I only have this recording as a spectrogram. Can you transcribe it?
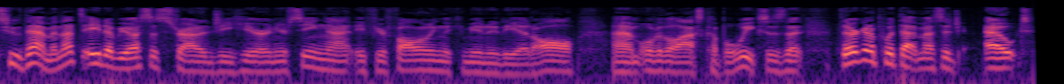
to them, and that's AWS's strategy here. And you're seeing that if you're following the community at all um, over the last couple weeks, is that they're going to put that message out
